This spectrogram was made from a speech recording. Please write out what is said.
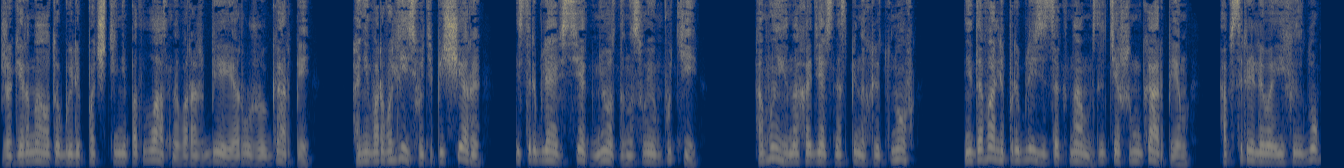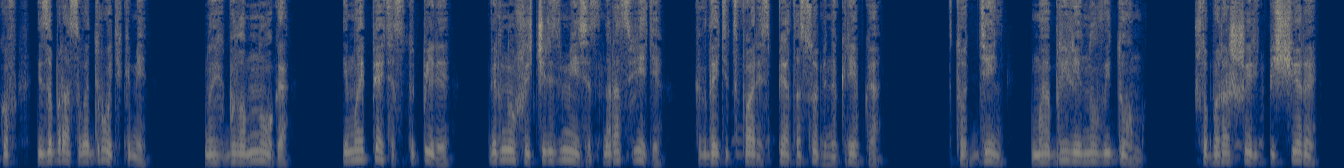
Жагернауты были почти неподвластны ворожбе и оружию гарпий. Они ворвались в эти пещеры, истребляя все гнезда на своем пути. А мы, находясь на спинах летунов, не давали приблизиться к нам взлетевшим гарпиям, обстреливая их из луков и забрасывая дротиками. Но их было много, и мы опять отступили, вернувшись через месяц на рассвете, когда эти твари спят особенно крепко. В тот день мы обрели новый дом. Чтобы расширить пещеры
